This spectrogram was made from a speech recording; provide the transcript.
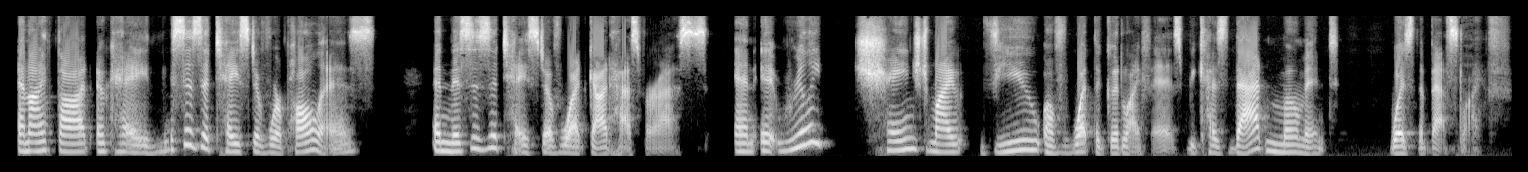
And I thought, okay, this is a taste of where Paul is. And this is a taste of what God has for us. And it really changed my view of what the good life is because that moment was the best life.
